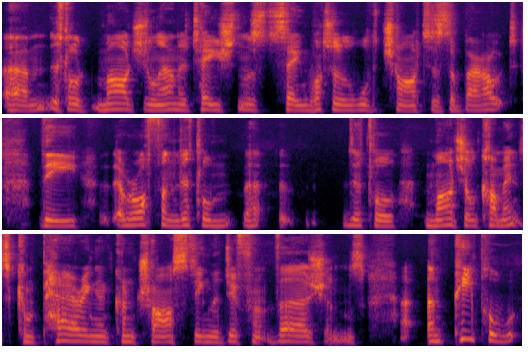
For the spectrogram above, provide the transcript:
um, little marginal annotations saying what are all the charters about. The there were often little uh, little marginal comments comparing and contrasting the different versions. Uh, and people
